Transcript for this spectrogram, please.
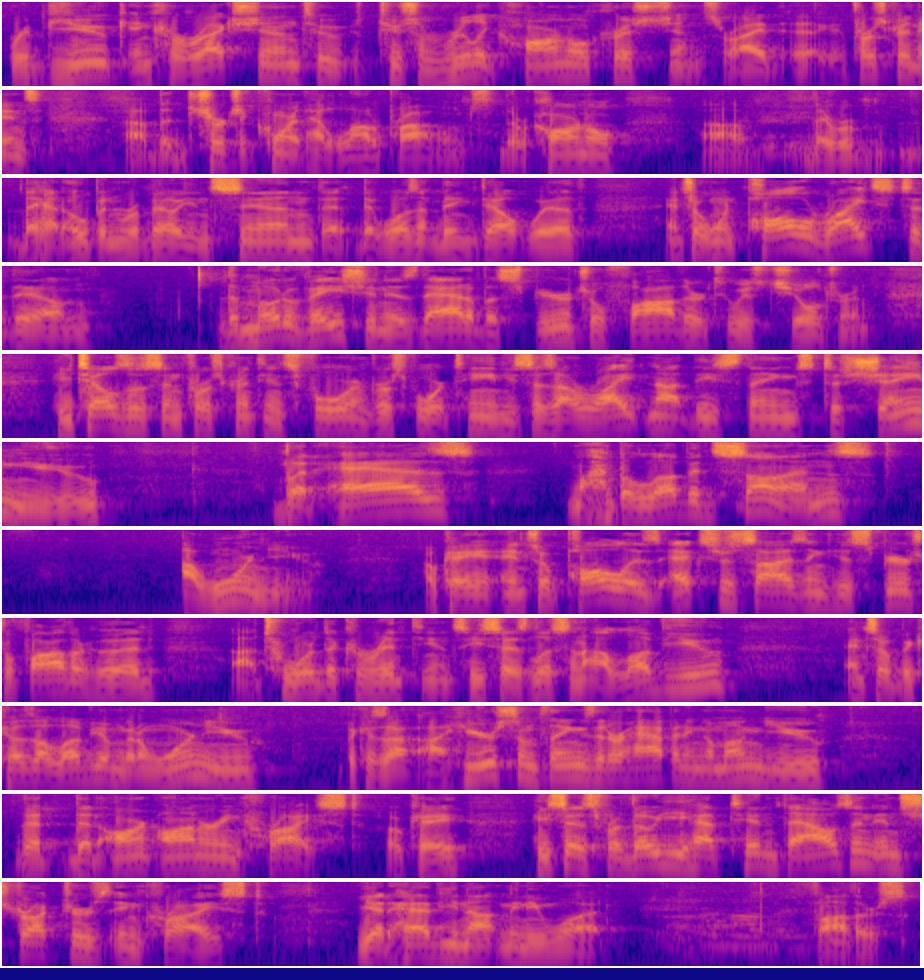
rebuke and correction to, to some really carnal Christians, right? 1 uh, Corinthians, uh, the church at Corinth had a lot of problems. They were carnal, uh, they, were, they had open rebellion sin that, that wasn't being dealt with. And so when Paul writes to them, the motivation is that of a spiritual father to his children. He tells us in 1 Corinthians 4 and verse 14, he says, I write not these things to shame you, but as my beloved sons, I warn you. Okay, and so Paul is exercising his spiritual fatherhood uh, toward the Corinthians. He says, Listen, I love you, and so because I love you, I'm going to warn you because I, I hear some things that are happening among you that, that aren't honoring Christ, okay? He says, For though ye have 10,000 instructors in Christ, yet have ye not many what? Fathers.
